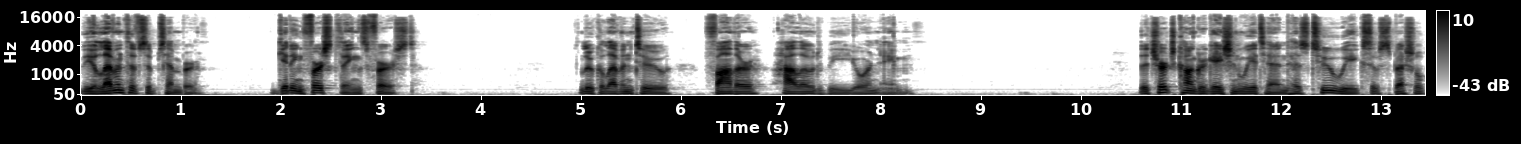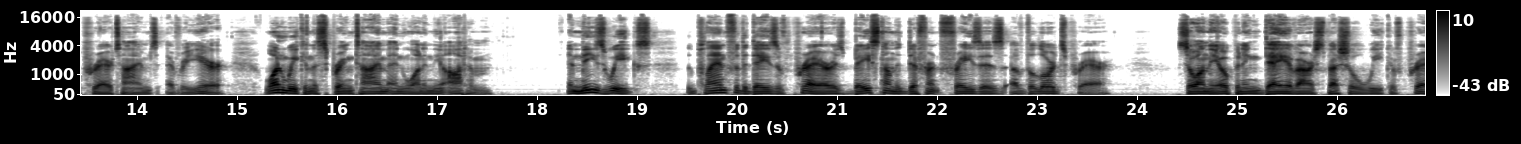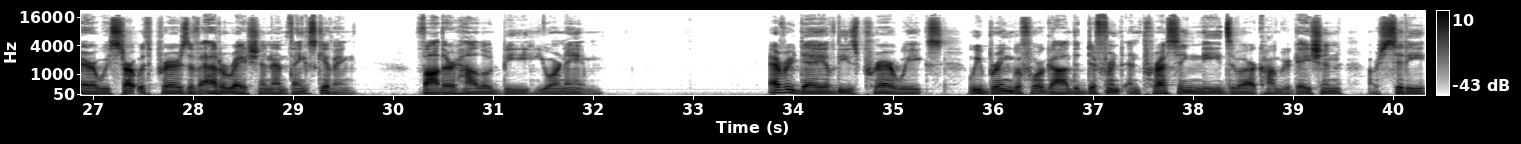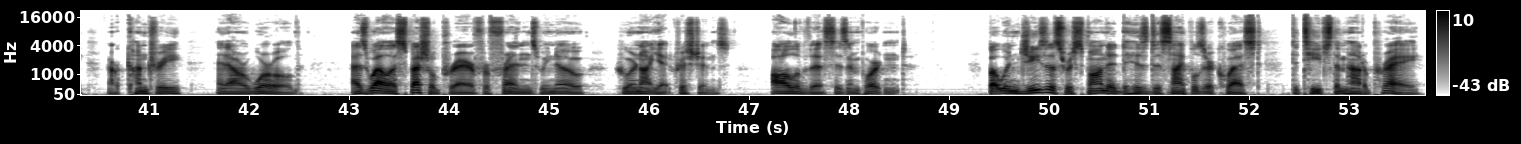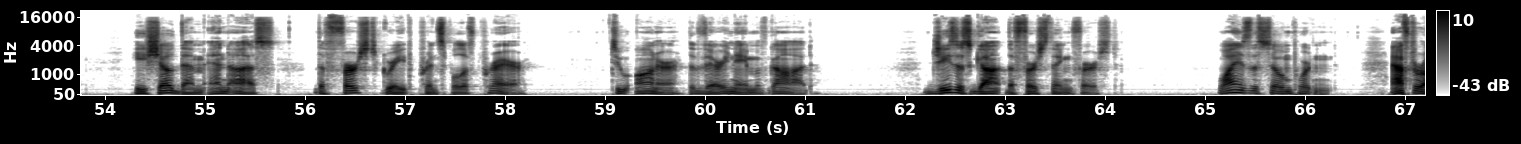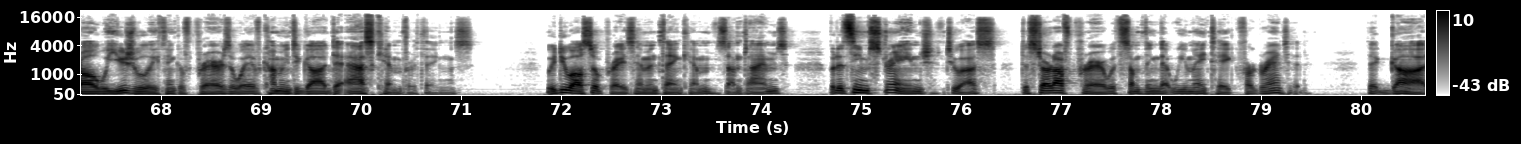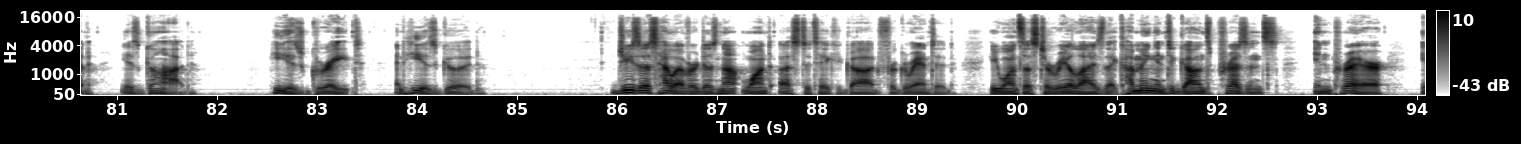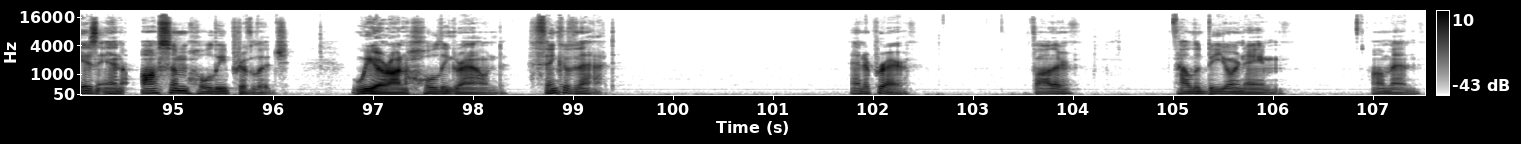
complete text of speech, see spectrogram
The 11th of September. Getting first things first. Luke 11:2 Father, hallowed be your name. The church congregation we attend has two weeks of special prayer times every year, one week in the springtime and one in the autumn. In these weeks, the plan for the days of prayer is based on the different phrases of the Lord's Prayer. So on the opening day of our special week of prayer, we start with prayers of adoration and thanksgiving. Father, hallowed be your name. Every day of these prayer weeks, we bring before God the different and pressing needs of our congregation, our city, our country, and our world, as well as special prayer for friends we know who are not yet Christians. All of this is important. But when Jesus responded to his disciples' request to teach them how to pray, he showed them and us the first great principle of prayer to honor the very name of God. Jesus got the first thing first. Why is this so important? After all, we usually think of prayer as a way of coming to God to ask Him for things. We do also praise Him and thank Him sometimes, but it seems strange to us to start off prayer with something that we may take for granted that God is God. He is great and He is good. Jesus, however, does not want us to take God for granted. He wants us to realize that coming into God's presence in prayer is an awesome holy privilege. We are on holy ground. Think of that. And a prayer. Father, hallowed be your name. Amen.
